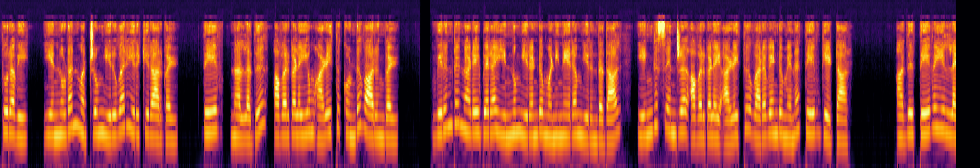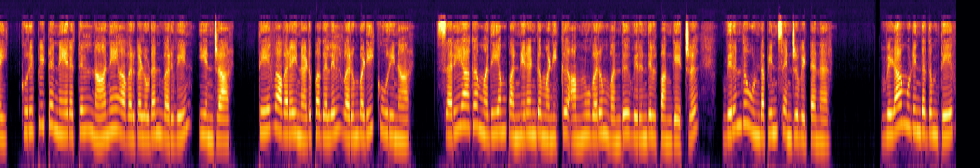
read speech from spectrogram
துறவி என்னுடன் மற்றும் இருவர் இருக்கிறார்கள். தேவ் நல்லது அவர்களையும் அழைத்துக் கொண்டு வாருங்கள். விருந்து நடைபெற இன்னும் இரண்டு மணி நேரம் இருந்ததால் எங்கு சென்று அவர்களை அழைத்து வரவேண்டுமென தேவ் கேட்டார். அது தேவையில்லை குறிப்பிட்ட நேரத்தில் நானே அவர்களுடன் வருவேன் என்றார். தேவ் அவரை நடுப்பகலில் வரும்படி கூறினார். சரியாக மதியம் பன்னிரண்டு மணிக்கு அம்மூவரும் வந்து விருந்தில் பங்கேற்று விருந்து உண்டபின் சென்றுவிட்டனர். விழா முடிந்ததும் தேவ்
